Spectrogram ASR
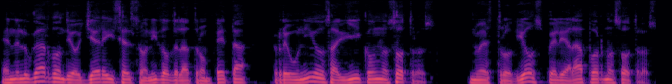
En el lugar donde oyereis el sonido de la trompeta, reuníos allí con nosotros. Nuestro Dios peleará por nosotros.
